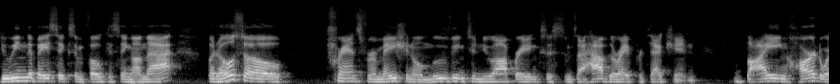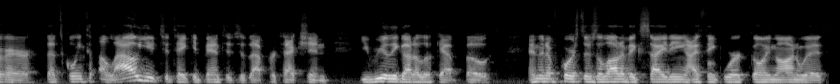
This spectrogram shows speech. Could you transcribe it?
doing the basics and focusing on that, but also transformational, moving to new operating systems that have the right protection, buying hardware that's going to allow you to take advantage of that protection. You really got to look at both. And then, of course, there's a lot of exciting, I think, work going on with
